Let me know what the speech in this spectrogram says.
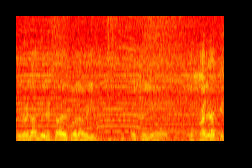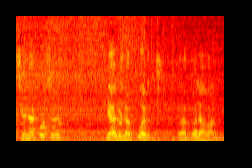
pero el under está de toda la vida. Entonces yo, ojalá que sea una cosa que abra una puerta para todas las bandas.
